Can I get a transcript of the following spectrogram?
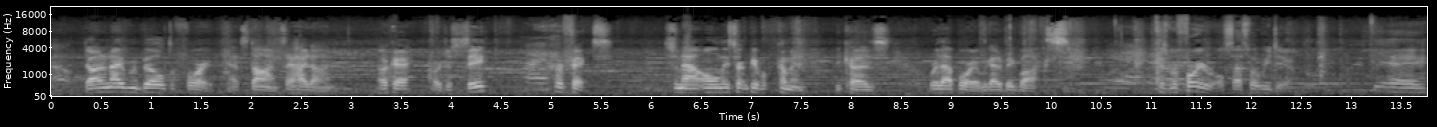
Oh. Dawn and I, we built a fort. That's Dawn. Say hi, Dawn. Okay. Or just see? Hi. Perfect. So now only certain people can come in because we're that bored. We got a big box. Because we're four-year-olds, that's what we do. Yay.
